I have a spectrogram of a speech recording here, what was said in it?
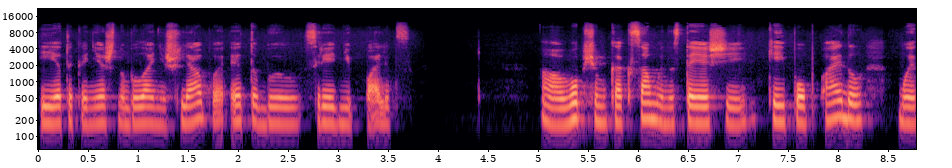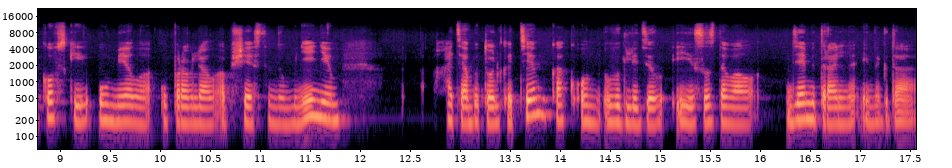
И это, конечно, была не шляпа, это был средний палец. А, в общем, как самый настоящий кей-поп айдол, Маяковский умело управлял общественным мнением, хотя бы только тем, как он выглядел и создавал диаметрально иногда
